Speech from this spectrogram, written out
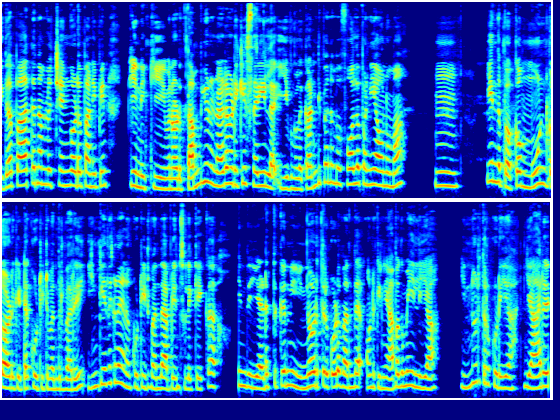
இதை பார்த்து நம்மள செங்கோட பணிப்பேன் இன்னைக்கு இவனோட தம்பியோட நடவடிக்கை சரியில்லை. இவங்களை கண்டிப்பாக நம்ம ஃபாலோ பண்ணி ஆகணுமா? ம். இந்த பக்கம் மூன் காடு கிட்ட கூட்டிகிட்டு வந்துடுவார் இங்கே எதுக்கடா என்னை கூட்டிகிட்டு வந்த அப்படின்னு சொல்லி கேட்க இந்த இடத்துக்கு நீ இன்னொருத்தர் கூட வந்த உனக்கு ஞாபகமே இல்லையா? இன்னொருத்தர் கூடயா? யாரு?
